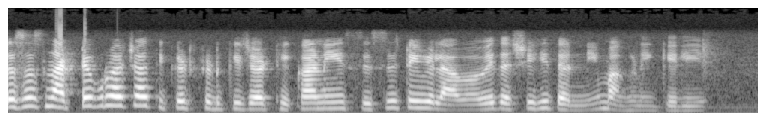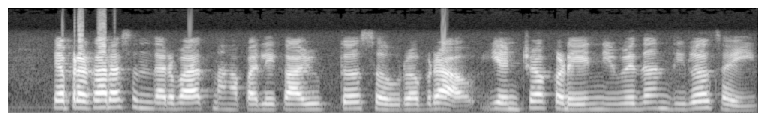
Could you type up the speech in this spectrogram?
तसंच नाट्यगृहाच्या तिकीट खिडकीच्या ठिकाणी सीसीटीव्ही लावावेत अशीही त्यांनी मागणी केली आहे. या प्रकारासंदर्भात महापालिका आयुक्त सौरभ राव यांच्याकडे निवेदन दिलं जाईल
